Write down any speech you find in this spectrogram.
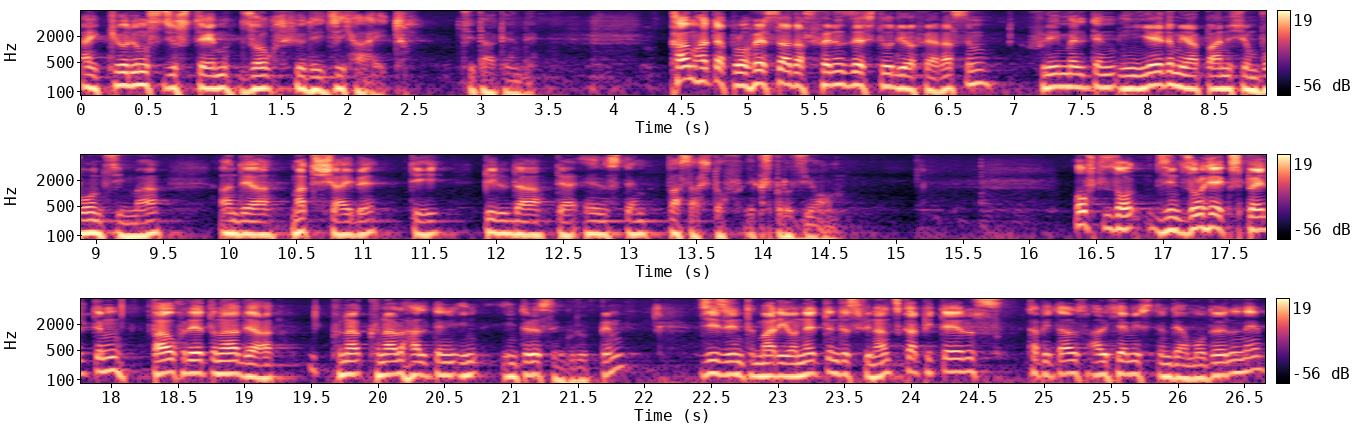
Ein Kühlungssystem sorgt für die Sicherheit. Zitat Ende. Kaum hat der Professor das Fernsehstudio verlassen, flimmelten in jedem japanischen Wohnzimmer an der Mattscheibe die Bilder der ersten Wasserstoffexplosion. Oft sind solche Experten Bauchredner der knallharten Interessengruppen. Sie sind Marionetten des Finanzkapitals, Kapitals, Alchemisten der Moderne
